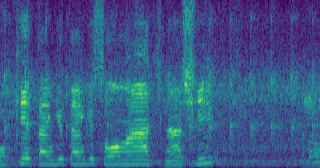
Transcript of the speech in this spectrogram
Okay thank you thank you so much നാഷി ഹലോ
